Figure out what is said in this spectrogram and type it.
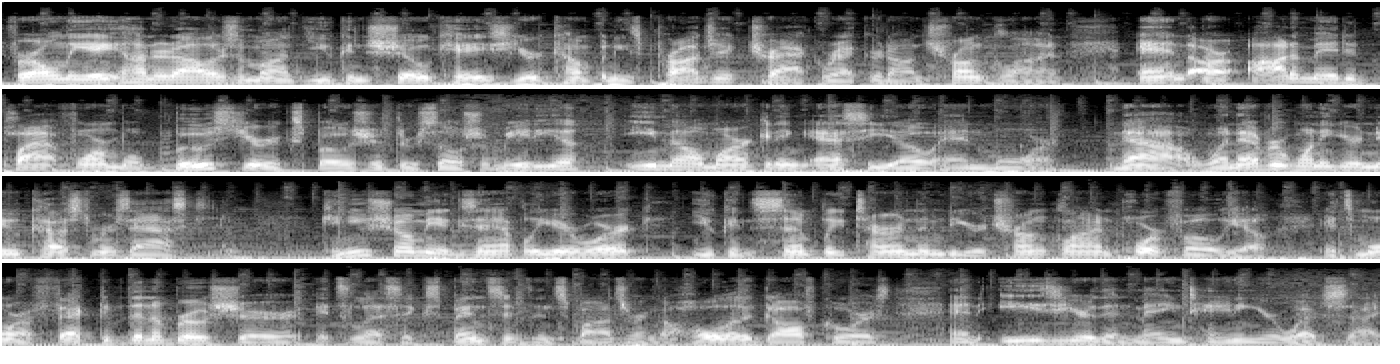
For only $800 a month, you can showcase your company's project track record on Trunkline, and our automated platform will boost your exposure through social media, email marketing, SEO, and more. Now, whenever one of your new customers asks you, can you show me example of your work? You can simply turn them to your Trunkline portfolio. It's more effective than a brochure, it's less expensive than sponsoring a whole other golf course, and easier than maintaining your website.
